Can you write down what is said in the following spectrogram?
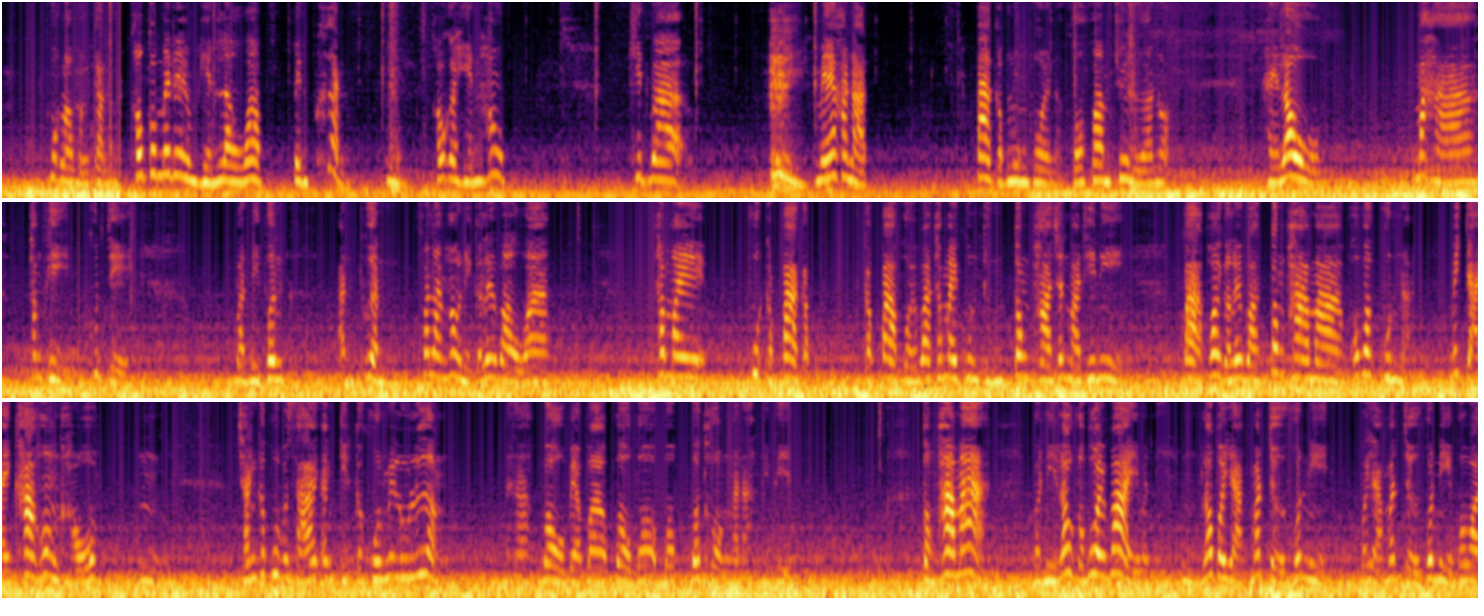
พวกเราเหมือนกัน เขาก็ไม่ได้เห็นเราว่าเป็นเพื่อนอืมเขาก็เห็นเฮาคิดว่า แม้ขนาด ป้ากับลุงพลอยนะขอความช่วยเหลือเนาะให้เล่ามาหาทั้งพี่คุณเจบัดนี้เพิ่นอันเพื่อนฝรั่งเฮานี่ก็เลยเว้าว่าทำไมพูดกับป้ากับกับป้าพลอยว่าทำไมคุณถึงต้องพาฉันมาที่นี่ ป้าพลอยก็เลยว่าต้องพามา เพราะว่าคุณน่ะ ไม่จ่ายค่าห้องเขา อืมฉันก็พูดภาษาอังกฤษกับคุณไม่รู้เรื่องนะคะเบาแบบว่าเบาบ่บ่บ่ทองอะนะพี่พี่ต้องพามาวันนี้เราก็โวยวายวันนี้อืมเราบ่อยากมาเจอคนนี้บ่อยากมาเจอคนนี้เพราะว่า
